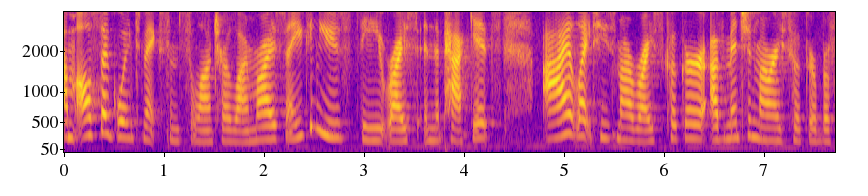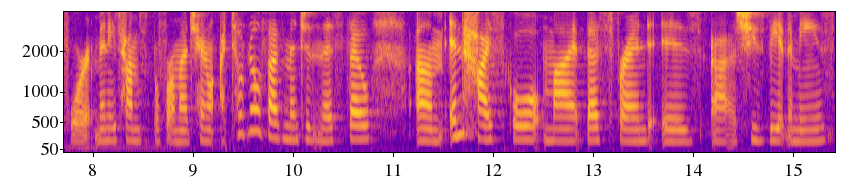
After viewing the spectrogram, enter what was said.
I'm also going to make some cilantro lime rice. Now you can use the rice in the packets. I like to use my rice cooker. I've mentioned my rice cooker before, many times before my channel. I don't know if I've mentioned this though. Um, in high school, my best friend is, uh, she's Vietnamese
